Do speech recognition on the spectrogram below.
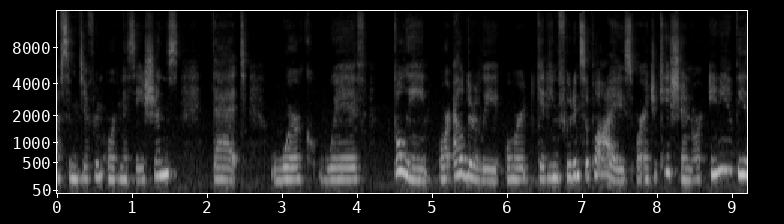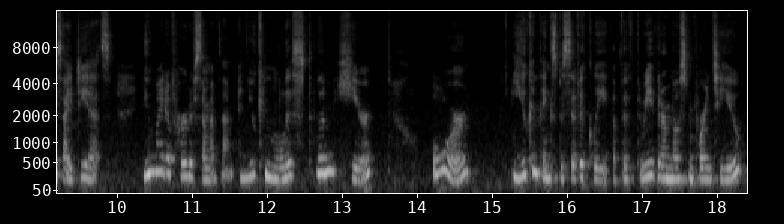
of some different organizations that work with bullying or elderly or getting food and supplies or education or any of these ideas. You might have heard of some of them and you can list them here or you can think specifically of the three that are most important to you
